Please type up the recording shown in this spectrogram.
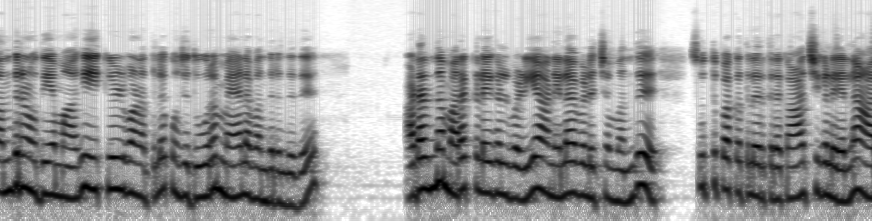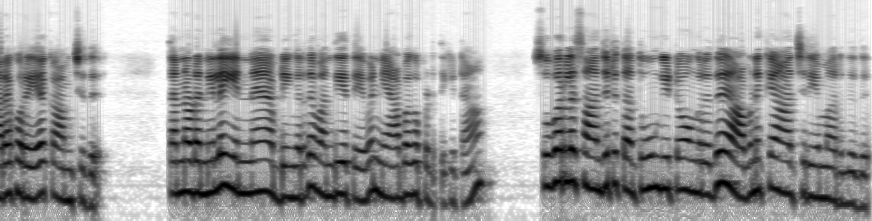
சந்திரன் உதயமாகி கீழ்வானத்தில் கொஞ்சம் தூரம் மேலே வந்திருந்தது. அடர்ந்த மரக்கிளைகள் வழியாக நிலா வெளிச்சம் வந்து சுற்று பக்கத்தில் இருக்கிற காட்சிகளை எல்லாம் அறகுறையாக காமிச்சுது. தன்னோட நிலை என்ன அப்படிங்கிறத வந்தியத்தேவன் ஞாபகப்படுத்திக்கிட்டான். சுவரில் சாஞ்சிட்டு தான் தூங்கிட்டோங்கிறது அவனுக்கே ஆச்சரியமாக இருந்தது.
